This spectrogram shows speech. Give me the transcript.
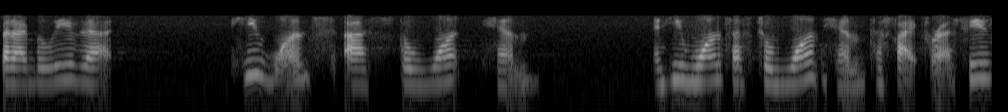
but I believe that he wants us to want him and he wants us to want him to fight for us. He's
